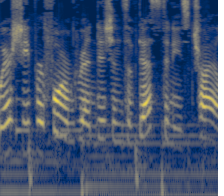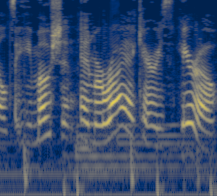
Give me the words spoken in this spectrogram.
where she performed renditions of Destiny's Child's Emotion and Mariah Carey's Hero.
